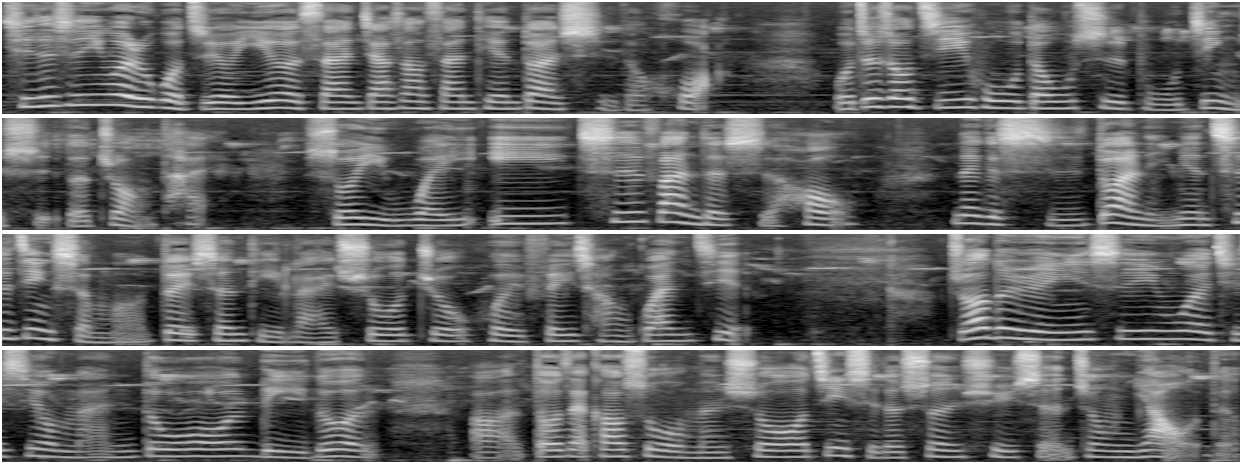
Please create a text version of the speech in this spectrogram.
其实是因为如果只有一二三加上三天断食的话。我这周几乎都是不进食的状态，所以唯一吃饭的时候那个时段里面吃进什么，对身体来说就会非常关键。主要的原因是因为其实有蛮多理论。啊，都在告诉我们说进食的顺序是很重要的。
